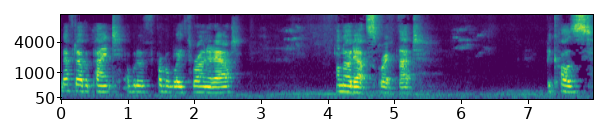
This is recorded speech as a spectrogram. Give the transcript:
leftover paint. I would have probably thrown it out. I'll no doubt scrape that because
